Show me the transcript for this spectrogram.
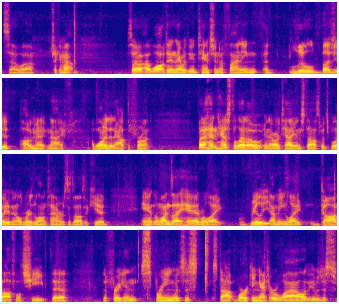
So uh, check him out. So I walked in there with the intention of finding a little budget automatic knife. I wanted it out the front. But I hadn't had stiletto, you know, Italian style switchblade in a really long time ever since I was a kid. And the ones I had were like really, I mean, like god awful cheap. The the friggin' spring was just stopped working after a while. It was just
